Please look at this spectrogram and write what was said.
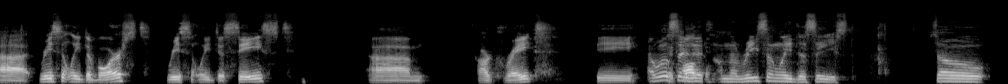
uh, recently divorced, recently deceased, um, are great. The I will say all- this on the recently deceased. So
